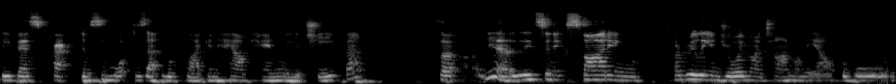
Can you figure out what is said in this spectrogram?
be best practice and what does that look like and how can we achieve that? So yeah it's an exciting I really enjoy my time on the ALFA board.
